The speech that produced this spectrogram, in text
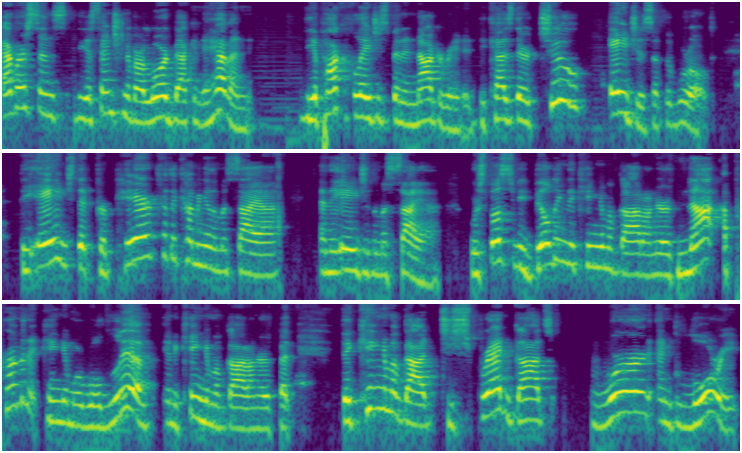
ever since the ascension of our Lord back into heaven, the apocryphal age has been inaugurated because there are two ages of the world the age that prepared for the coming of the Messiah and the age of the Messiah. We're supposed to be building the kingdom of God on earth, not a permanent kingdom where we'll live in a kingdom of God on earth, but the kingdom of God to spread God's word and glory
